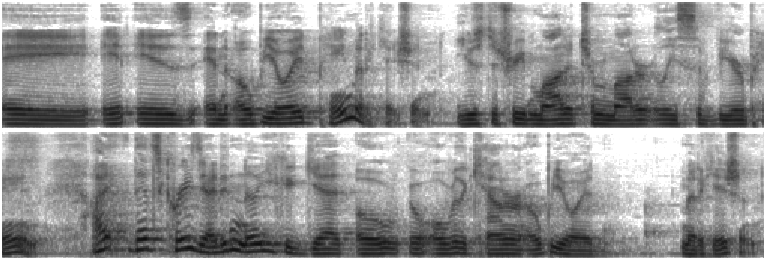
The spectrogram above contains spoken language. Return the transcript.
a it is an opioid pain medication used to treat moderate to moderately severe pain. I, that's crazy. I didn't know you could get o- over the counter opioid medication.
